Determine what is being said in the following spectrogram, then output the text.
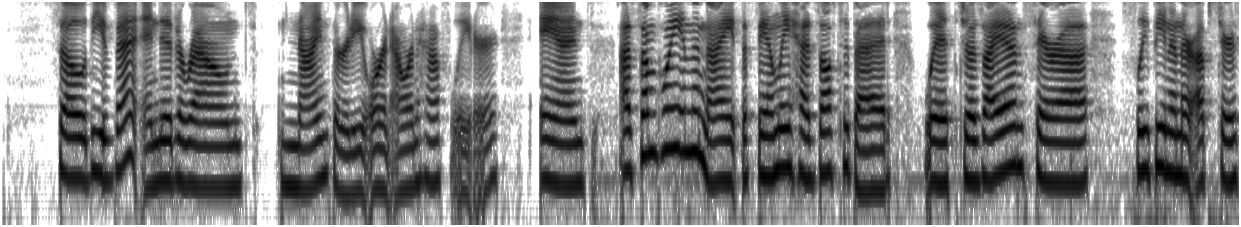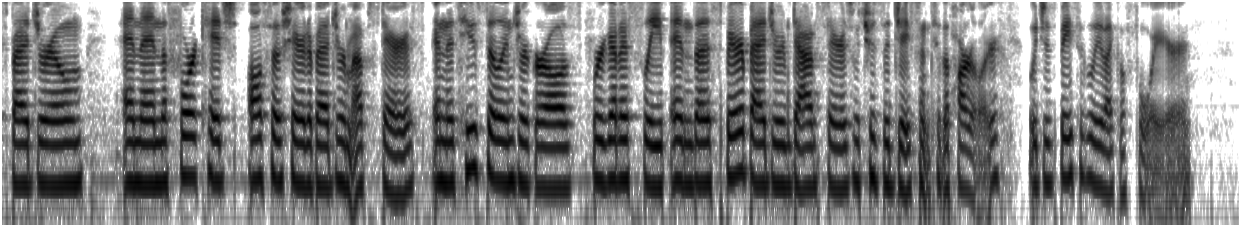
So the event ended around 9:30 or an hour and a half later and at some point in the night, the family heads off to bed with Josiah and Sarah sleeping in their upstairs bedroom. And then the four kids also shared a bedroom upstairs. And the two Stillinger girls were going to sleep in the spare bedroom downstairs, which was adjacent to the parlor, which is basically like a foyer.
